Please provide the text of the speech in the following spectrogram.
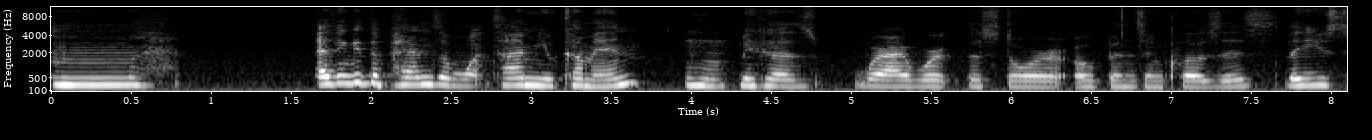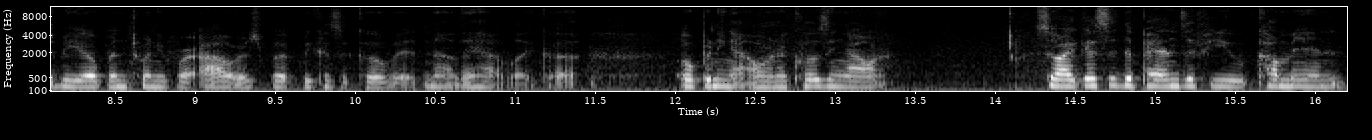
Um, I think it depends on what time you come in hmm because where I work, the store opens and closes. They used to be open 24 hours, but because of COVID, now they have like a opening hour and a closing hour. So I guess it depends if you come in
